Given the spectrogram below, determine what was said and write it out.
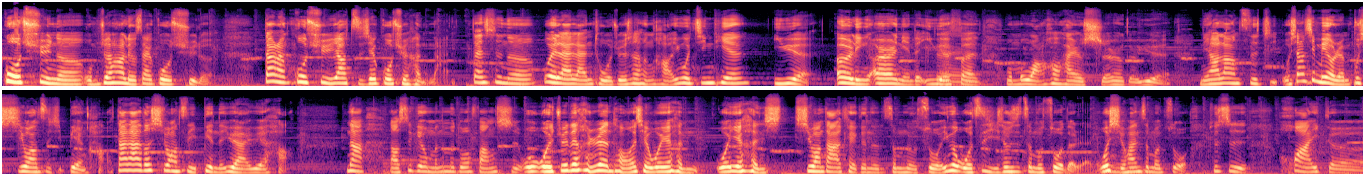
过去呢，我们就让它留在过去了。当然，过去要直接过去很难，但是呢，未来蓝图我觉得是很好，因为今天一月二零二二年的一月份，我们往后还有十二个月，你要让自己，我相信没有人不希望自己变好，大家都希望自己变得越来越好。那老师给我们那么多方式，我我觉得很认同，而且我也很我也很希望大家可以跟着这么做，因为我自己就是这么做的人，我喜欢这么做，就是画一个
